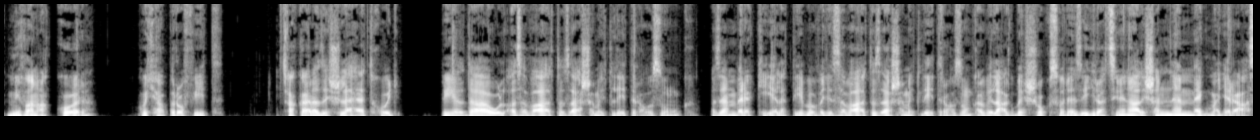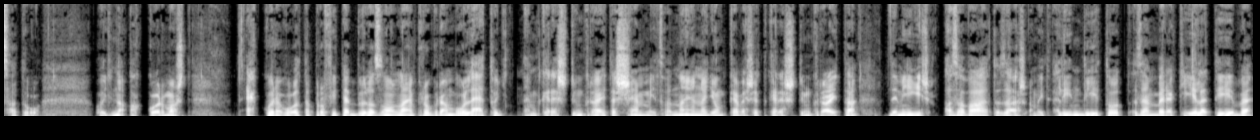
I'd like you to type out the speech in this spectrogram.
Mi van akkor, hogyha profit, akár az is lehet, hogy például az a változás, amit létrehozunk az emberek életébe, vagy ez a változás, amit létrehozunk a világba, és sokszor ez így racionálisan nem megmagyarázható, hogy na akkor most ekkora volt a profit ebből az online programból, lehet, hogy nem kerestünk rajta semmit, vagy nagyon-nagyon keveset kerestünk rajta, de mégis az a változás, amit elindított az emberek életébe,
